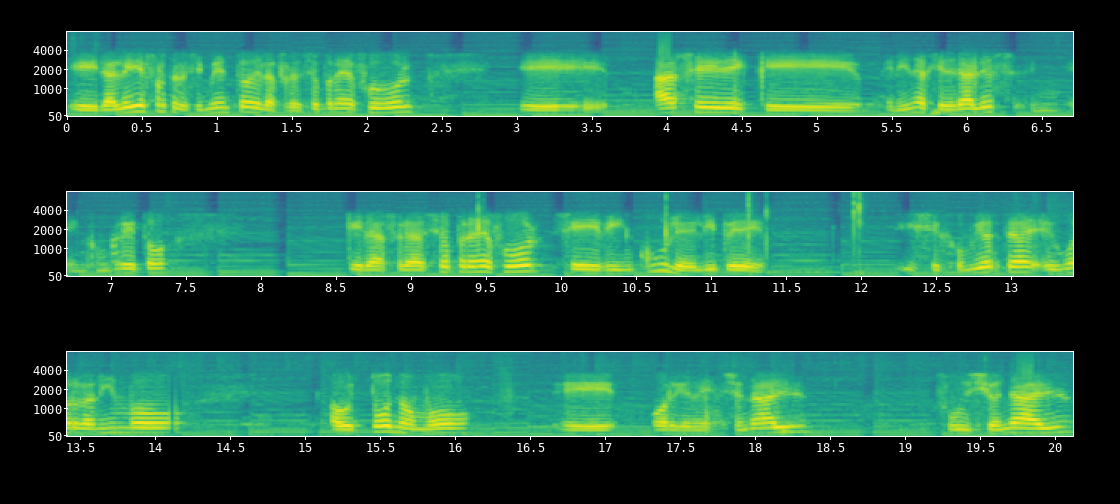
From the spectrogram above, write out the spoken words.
la ley de fortalecimiento de la Federación Peruana de Fútbol hace de que, en líneas generales, en, en concreto, que la Federación Peruana de Fútbol se vincule del IPD y se convierta en un organismo autónomo, eh, organizacional, funcional,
